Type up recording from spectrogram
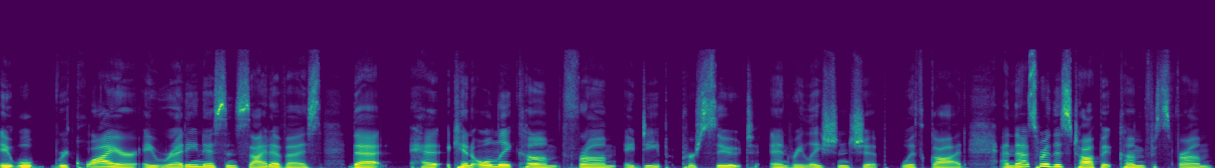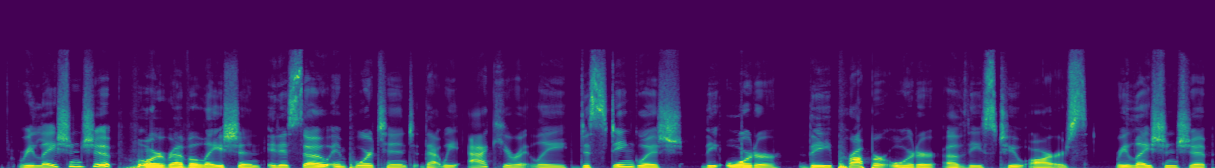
it will require a readiness inside of us that ha- can only come from a deep pursuit and relationship with God. And that's where this topic comes from relationship or revelation. It is so important that we accurately distinguish the order, the proper order of these two R's relationship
